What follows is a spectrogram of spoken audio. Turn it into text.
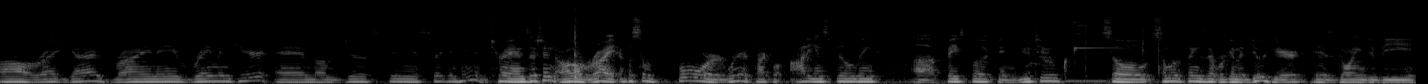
All right, guys, Ryan A. Raymond here, and um, just give me a second here transition. All right, episode four, we're going to talk about audience building, uh, Facebook and YouTube. So, some of the things that we're going to do here is going to be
